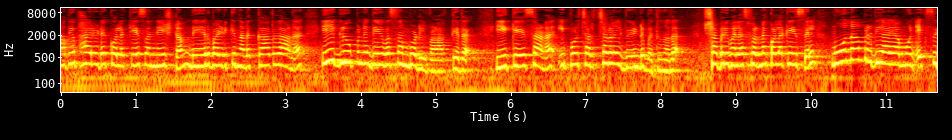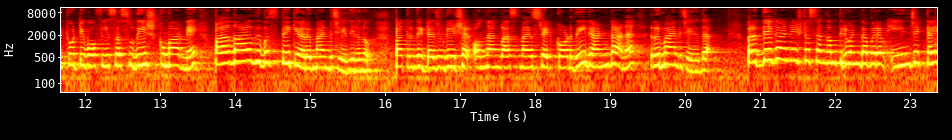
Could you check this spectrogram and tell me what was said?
ആദ്യ ഭാര്യയുടെ കൊലക്കേസ് അന്വേഷണം നേർവഴിക്ക് നടക്കാത്തതാണ് ഈ ഗ്രൂപ്പിനെ ദേവസ്വം ബോർഡിൽ വളർത്തിയത്. ഈ കേസാണ് ഇപ്പോൾ ചർച്ചകളിൽ വീണ്ടും എത്തുന്നത്. ശബരിമല സ്വർണക്കൊള്ള കേസിൽ മൂന്നാം പ്രതിയായ മുൻ എക്സിക്യൂട്ടീവ് ഓഫീസർ സുധീഷ് കുമാറിനെ പതിനാല് ദിവസത്തേക്ക് റിമാൻഡ് ചെയ്തിരുന്നു. പത്തനംതിട്ട ജുഡീഷ്യൽ ഒന്നാം ക്ലാസ് മജിസ്ട്രേറ്റ് കോടതി രണ്ടാണ് റിമാൻഡ് ചെയ്തത്. പ്രത്യേക അന്വേഷണ സംഘം തിരുവനന്തപുരം ഈഞ്ചക്കൽ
